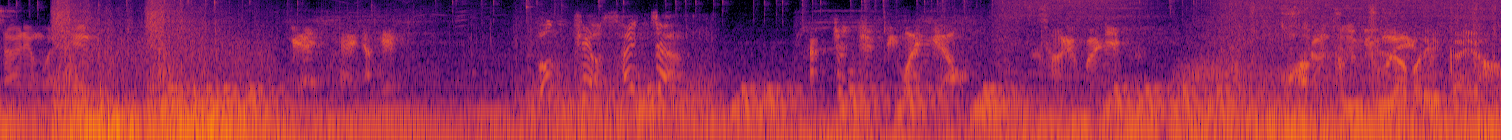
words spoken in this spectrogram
사령관님. 예, 대장님. 목표 설정. 작전 준비 완료. 사령관님. 확 불질러버릴까요?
